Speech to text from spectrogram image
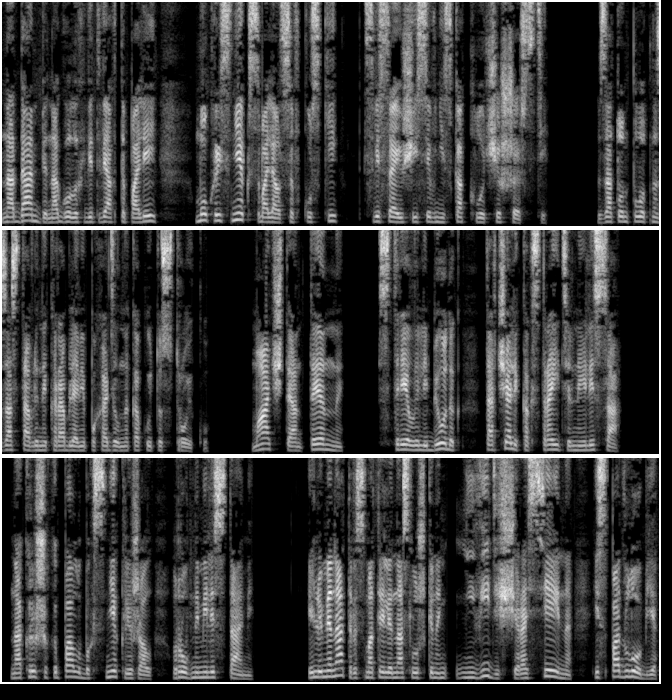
На дамбе, на голых ветвях тополей, мокрый снег свалялся в куски, свисающиеся вниз, как клочья шерсти. Затон, плотно заставленный кораблями, походил на какую-то стройку. Мачты, антенны, стрелы лебедок торчали, как строительные леса. На крышах и палубах снег лежал ровными листами. Иллюминаторы смотрели на Слушкина невидяще, рассеянно, из-под лобья,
